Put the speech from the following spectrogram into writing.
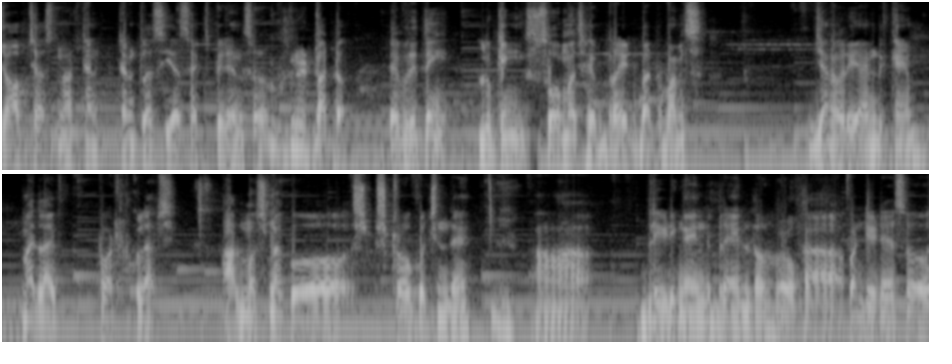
జాబ్ చేస్తున్నా. Ten ten plus years experience. But everything looking so much bright but once January end came my life total collapse almost నాకు స్ట్రోక్ వచ్చింది. బ్లీడింగ్ అయింది బ్రెయిన్లో ఒక ట్వంటీ డేస్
